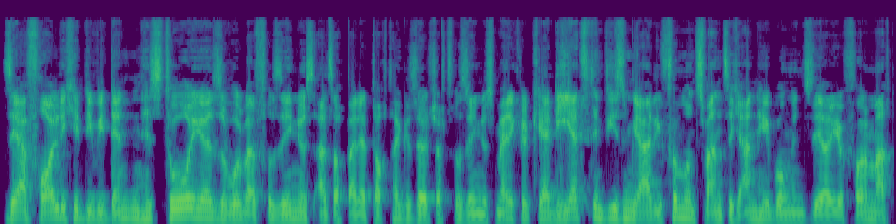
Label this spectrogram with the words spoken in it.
sehr erfreuliche Dividendenhistorie, sowohl bei Fresenius als auch bei der Tochtergesellschaft Fresenius Medical Care, die jetzt in diesem Jahr die 25 Anhebungen in Serie vollmacht,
